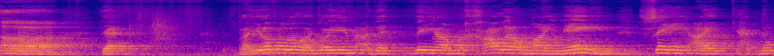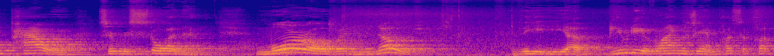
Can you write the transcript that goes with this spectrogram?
Uh, that that they are machalel my name, saying I have no power to restore them. Moreover, note the uh, beauty of language and pasuk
